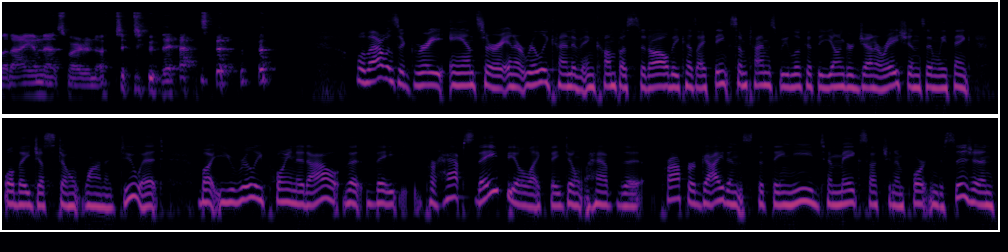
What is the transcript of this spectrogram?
But I am not smart enough to do that. Well, that was a great answer, and it really kind of encompassed it all because I think sometimes we look at the younger generations and we think, well, they just don't want to do it. But you really pointed out that they perhaps they feel like they don't have the proper guidance that they need to make such an important decision.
